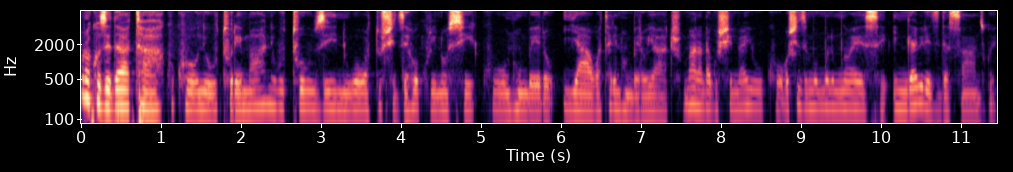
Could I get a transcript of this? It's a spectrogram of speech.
Urakoze data kuko ni we uturema ni we utuzi niwo watushizeho kuri ino si ku ntumbero yawe atari intumbero yacu. Mwana ndagushimira yuko washyizemo muri mwe wese ingabire zidasanzwe.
